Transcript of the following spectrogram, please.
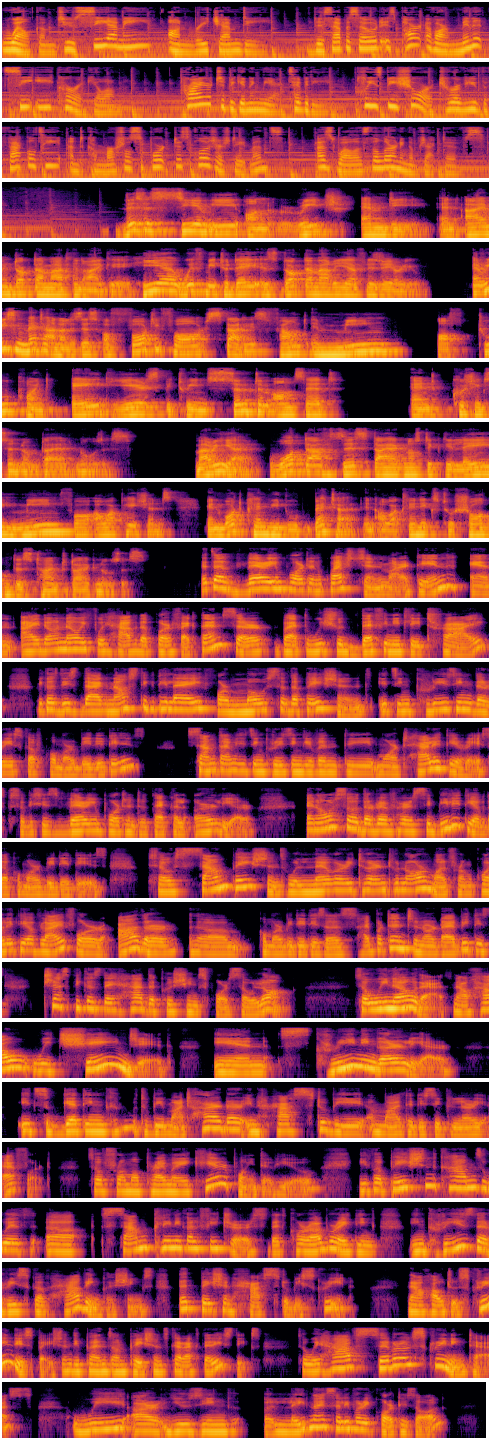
Welcome to CME on ReachMD. This episode is part of our Minute CE curriculum. Prior to beginning the activity, please be sure to review the faculty and commercial support disclosure statements, as well as the learning objectives. This is CME on ReachMD, and I'm Dr. Martin Reincke. Here with me today is Dr. Maria Fleseriu. A recent meta analysis of 44 studies found a mean of 2.8 years between symptom onset and Cushing syndrome diagnosis. Maria, what does this diagnostic delay mean for our patients? And what can we do better in our clinics to shorten this time to diagnosis? That's a very important question, Martin. And I don't know if we have the perfect answer, but we should definitely try because this diagnostic delay for most of the patients, it's increasing the risk of comorbidities. Sometimes it's increasing even the mortality risk. So this is very important to tackle earlier. And also the reversibility of the comorbidities. So some patients will never return to normal from quality of life or other um, comorbidities as hypertension or diabetes just because they had the Cushing's for so long. So we know that. Now, how we change it in screening earlier, it's getting to be much harder. It has to be a multidisciplinary effort. So, from a primary care point of view, if a patient comes with uh, some clinical features that corroborating increase the risk of having Cushing's, that patient has to be screened. Now, how to screen this patient depends on patient's characteristics. So, we have several screening tests. We are using late night salivary cortisol,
